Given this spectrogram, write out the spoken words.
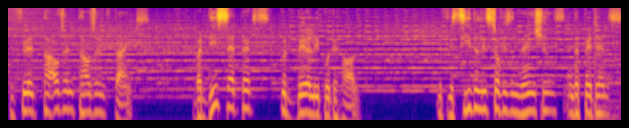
he failed thousand thousand times. But these setbacks could barely put a halt. If we see the list of his inventions and the patents,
